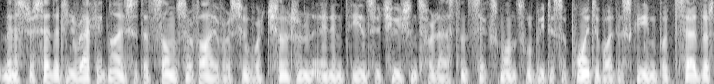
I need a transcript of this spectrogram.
The Minister said that he recognises that some survivors who were children in the institutions for less than six months will be disappointed by the scheme, but said that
